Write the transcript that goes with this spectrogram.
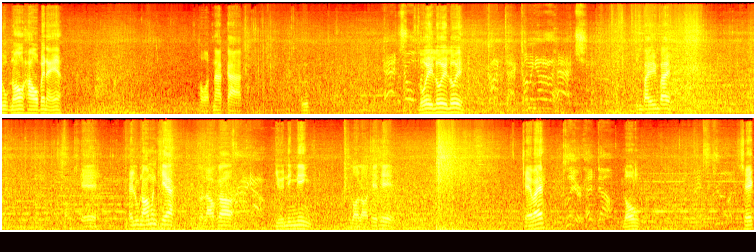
ลูกน้องเฮาไปไหนอะถอดหน้ากากปึ๊บลุยลุยลุย งไปวิ่งไปโอเคให้ลูกน้องมันเคลียร์ส่วนเราก็ยืนนิ่งๆหล่อๆเท่ๆโอเคไหมลง เช็ค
